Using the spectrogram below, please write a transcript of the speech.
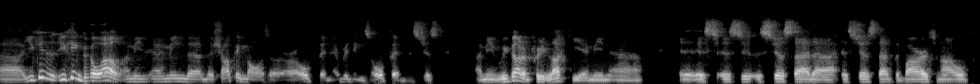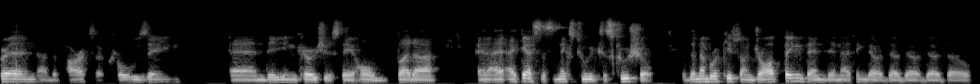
Uh, you can you can go out. I mean I mean the, the shopping malls are, are open. Everything's open. It's just I mean we got it pretty lucky. I mean it's, it's, it's just that uh, it's just that the bars are not open, uh, the parks are closing, and they encourage you to stay home. But uh, and I, I guess this next two weeks is crucial. If the number keeps on dropping, then then I think they'll they'll they'll, they'll,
